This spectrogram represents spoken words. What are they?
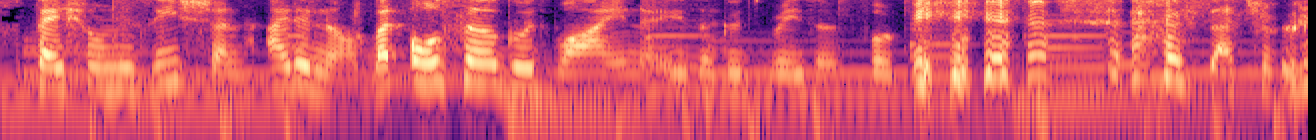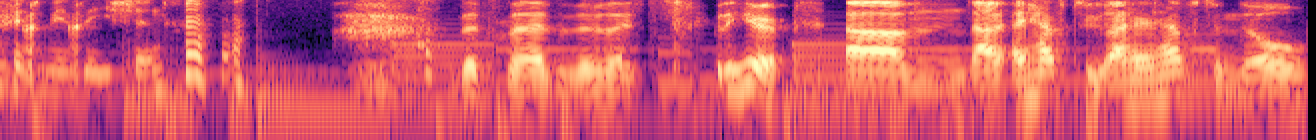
special musician. I don't know, but also good wine is a good reason for being such a great musician. That's nice. That's nice. But here, um, I, I have to, I have to know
